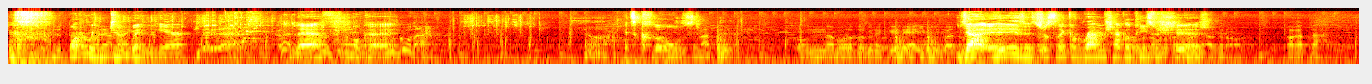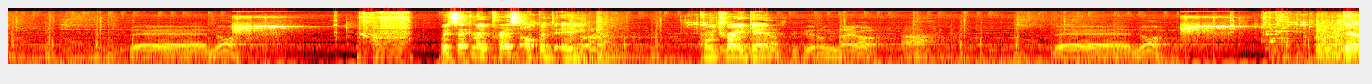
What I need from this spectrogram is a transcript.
what are we doing here? Left? Okay. It's closed. Yeah, it is. It's just like a ramshackle piece of shit. Wait a second, I pressed up and A. Can we try again? There,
